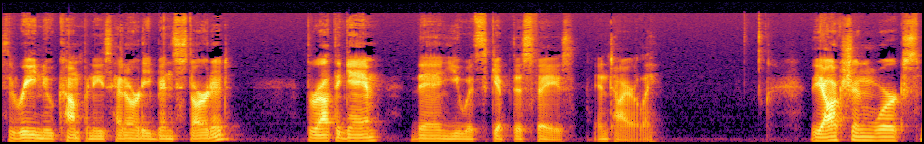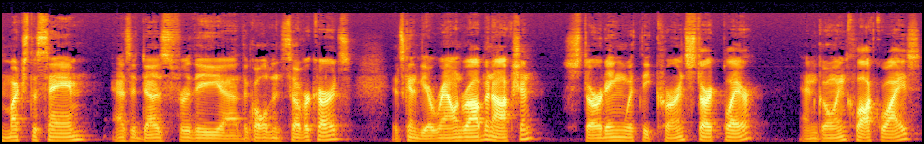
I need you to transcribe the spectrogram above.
three new companies had already been started throughout the game, then you would skip this phase entirely. The auction works much the same as it does for the, uh, the gold and silver cards. It's going to be a round robin auction, starting with the current start player and going clockwise.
